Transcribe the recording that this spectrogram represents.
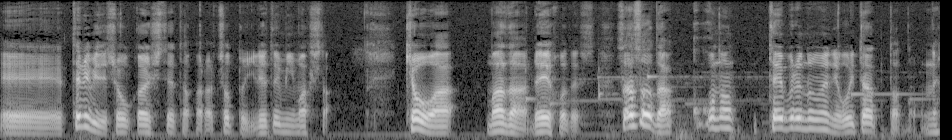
えー、テレビで紹介してたからちょっと入れてみました。今日はまだ0歩です。さあそうだここのテーブルの上に置いてあったんだもんね。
